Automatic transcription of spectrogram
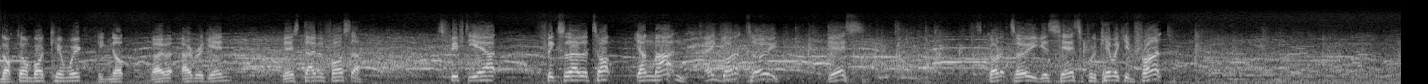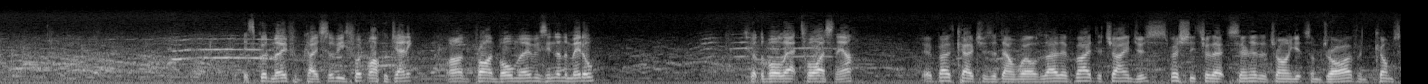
Knocked on by Kenwick. Big knock over, over again. Yes, David Foster. It's 50 out. Flicks it over the top. Young Martin. And got it too. Yes. He's got it too. He gets a chance to put a Kenwick in front. It's a good move from Coach Libby. He's put Michael Janik, one of the prime ball movers, into the middle. He's got the ball out twice now. Yeah, both coaches have done well today. They've made the changes, especially through that centre to try and get some drive, and Coms-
